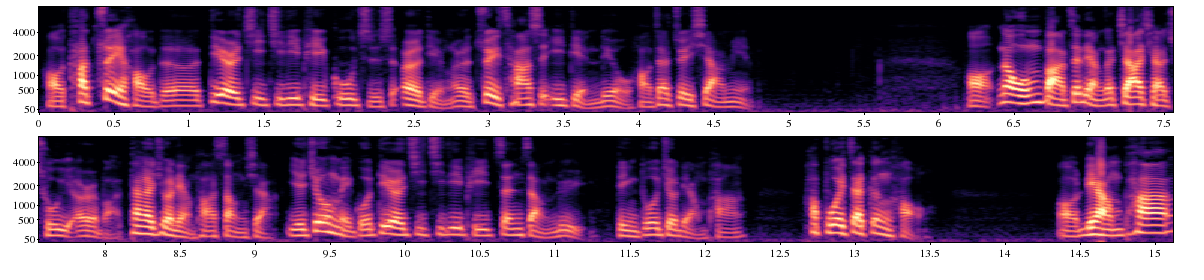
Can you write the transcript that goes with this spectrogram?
好，它最好的第二季 GDP 估值是二点二，最差是一点六，好，在最下面。好，那我们把这两个加起来除以二吧，大概就两趴上下，也就美国第二季 GDP 增长率顶多就两趴，它不会再更好。哦，两趴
